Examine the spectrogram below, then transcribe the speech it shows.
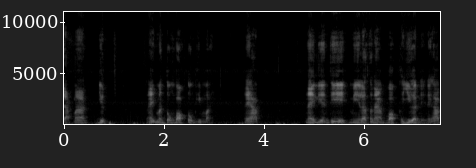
จับมายึด ให้มันตรงบล็อกตรงพิมพ์ใหม่นะครับในเหรียญที่มีลักษณะบล็อกขยื่นเนี่ยนะครับ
